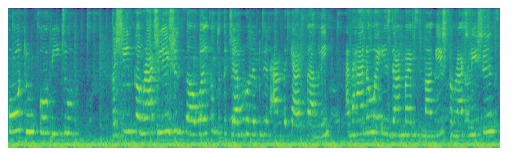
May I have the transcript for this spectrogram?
424B2 machine. Congratulations, sir. Welcome to the Gemco Limited and the CAT family. And the handover is done by Mr. Nagesh. Congratulations.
